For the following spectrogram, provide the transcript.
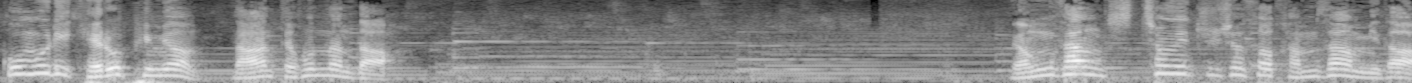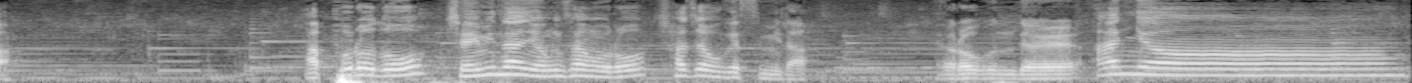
꼬물이 괴롭히면 나한테 혼난다. 영상 시청해주셔서 감사합니다. 앞으로도 재미난 영상으로 찾아오겠습니다. 여러분들 안녕.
